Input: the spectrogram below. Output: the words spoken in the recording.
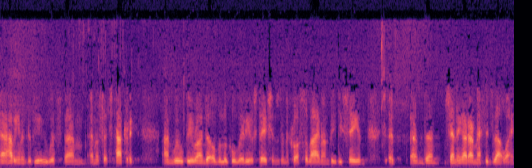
uh, having an interview with um, Emma Fitzpatrick, and we'll be around at all the local radio stations and across the line on BBC and uh, and um, sending out our message that way.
